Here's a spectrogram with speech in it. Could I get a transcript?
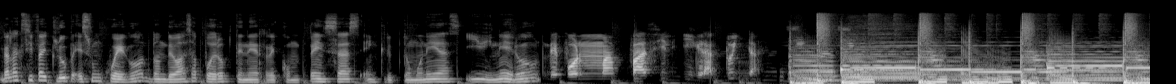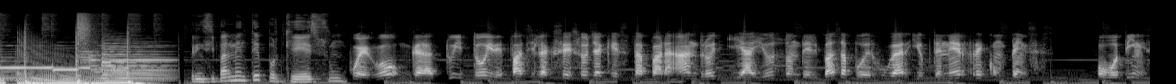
Galaxy Fight Club es un juego donde vas a poder obtener recompensas en criptomonedas y dinero de forma fácil y gratuita. Principalmente porque es un juego gratuito y de fácil acceso ya que está para Android y iOS donde vas a poder jugar y obtener recompensas o botines.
